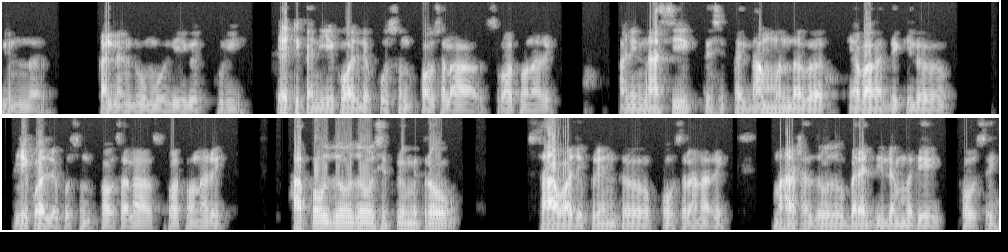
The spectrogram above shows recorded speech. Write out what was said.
जुन्नर कल्याण डोंबिवली इगतपुरी या ठिकाणी एक वाजल्यापासून पावसाला सुरुवात होणार आहे. आणि नाशिक तसेच काही अहमदनगर या भागात देखील एक वाजल्यापासून पावसाला सुरुवात होणार आहे. हा पाऊस जवळजवळ शेतकरी मित्र सहा वाजेपर्यंत पाऊस राहणार आहे. महाराष्ट्रात जवळजवळ बऱ्याच जिल्ह्यांमध्ये पाऊस आहे.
